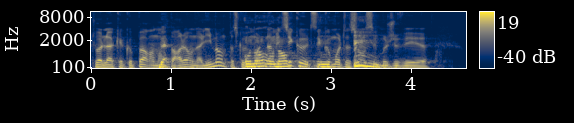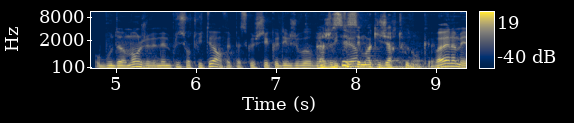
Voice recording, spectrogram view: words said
Tu vois, là, quelque part, on en bah, parlait, on alimente. Parce que, on moi, tu sais que, que moi, de toute façon, moi, je vais. Au bout d'un moment, je vais même plus sur Twitter en fait, parce que je sais que dès que je vais ouvrir ah, je sais, c'est moi qui gère tout donc. Euh. Ouais, non, mais,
